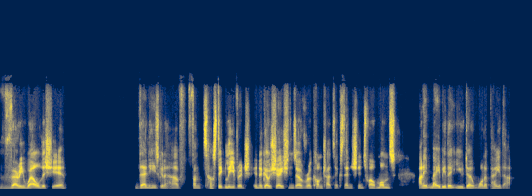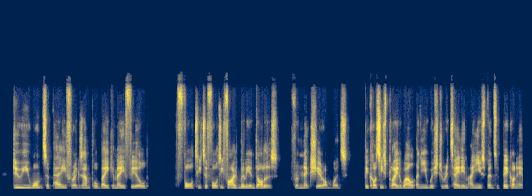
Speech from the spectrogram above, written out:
very well this year, then he's going to have fantastic leverage in negotiations over a contract extension in 12 months. And it may be that you don't want to pay that. Do you want to pay, for example, Baker Mayfield 40 to 45 million dollars from next year onwards because he's played well and you wish to retain him and you spent a pick on him?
